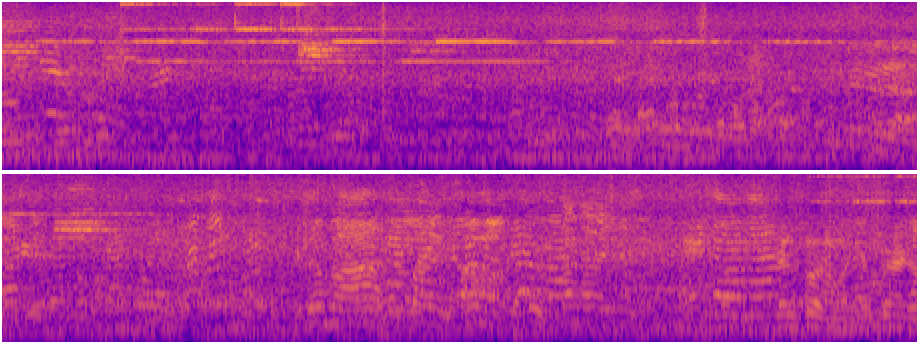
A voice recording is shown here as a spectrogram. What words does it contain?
ஒரு ஒரு நிமிஷம் இருங்க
